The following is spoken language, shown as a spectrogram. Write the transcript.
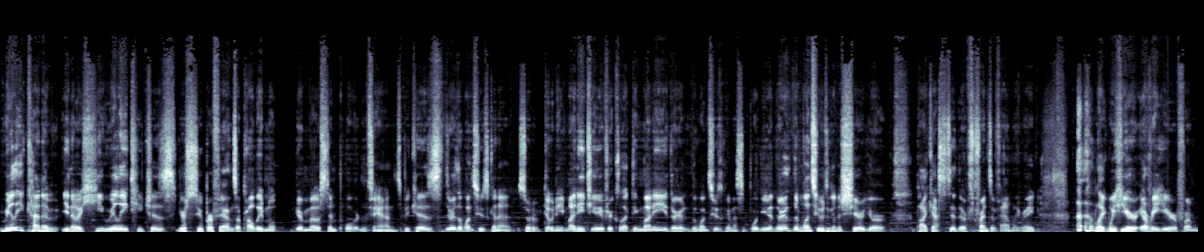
really kind of, you know, he really teaches your super fans are probably mo- your most important fans because they're the ones who's going to sort of donate money to you if you're collecting money. They're the ones who's going to support you, and they're the ones who's going to share your podcast to their friends and family, right? like we hear every year from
